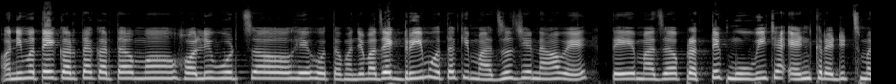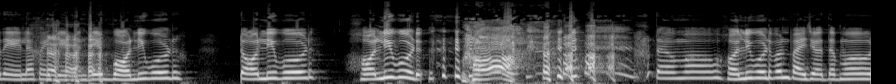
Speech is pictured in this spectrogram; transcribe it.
आणि मग ते करता करता मग हॉलिवूडचं हे होतं. म्हणजे माझं एक ड्रीम होतं की माझं जे नाव आहे ते माझं प्रत्येक मूवीच्या एंड क्रेडिट्समध्ये यायला पाहिजे. म्हणजे बॉलिवूड टॉलिवूड हॉलिवूड. हा. तर मग हॉलिवूड पण पाहिजे होतं. मग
